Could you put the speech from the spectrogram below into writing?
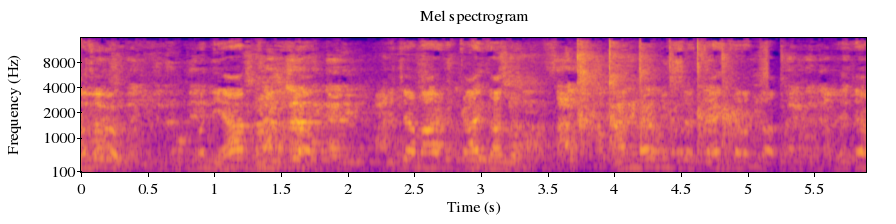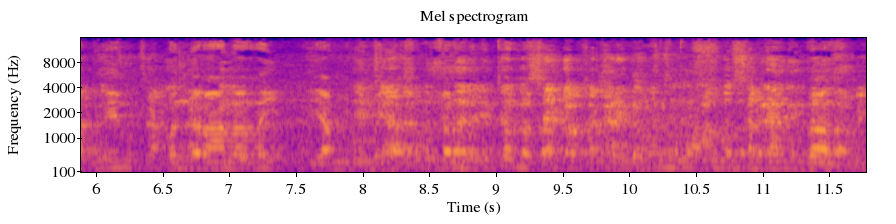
हजर आहोत पण ह्या भविष्यात त्याच्यामागे काय झालं? भविष्य काय करता? त्याच्या पुढे बंद राहणार नाही. या मिटिंगमध्ये असं. राहणार नाही.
